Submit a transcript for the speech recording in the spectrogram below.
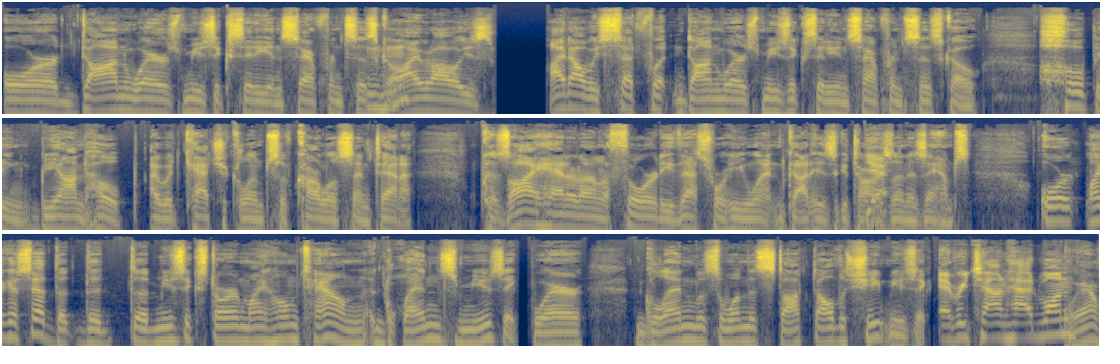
or Don Wehr's Music City in San Francisco. Mm-hmm. I would always, I'd always set foot in Don Wehr's Music City in San Francisco, hoping beyond hope I would catch a glimpse of Carlos Santana because I had it on authority. That's where he went and got his guitars Yeah. and his amps. Or, like I said, the, the, the music store in my hometown, Glenn's Music, where Glenn was the one that stocked all the sheet music. Every town had one, Yeah.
